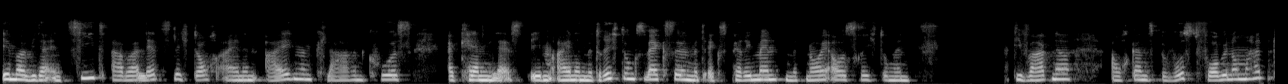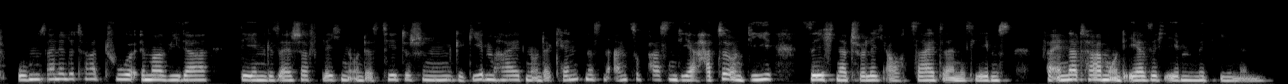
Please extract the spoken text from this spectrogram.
immer wieder entzieht, aber letztlich doch einen eigenen klaren Kurs erkennen lässt. Eben einen mit Richtungswechseln, mit Experimenten, mit Neuausrichtungen, die Wagner auch ganz bewusst vorgenommen hat, um seine Literatur immer wieder den gesellschaftlichen und ästhetischen Gegebenheiten und Erkenntnissen anzupassen, die er hatte und die sich natürlich auch Zeit seines Lebens verändert haben und er sich eben mit ihnen.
